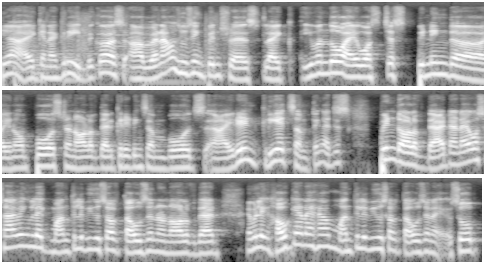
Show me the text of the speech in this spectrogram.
Yeah i can agree. Because uh, when i was using pinterest like even though i was just pinning the you know post and all of that creating some boards i didn't create something. I just pinned all of that. And i was having like monthly views of 1000 and all of that. I mean like how can i have monthly views of 1000 so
